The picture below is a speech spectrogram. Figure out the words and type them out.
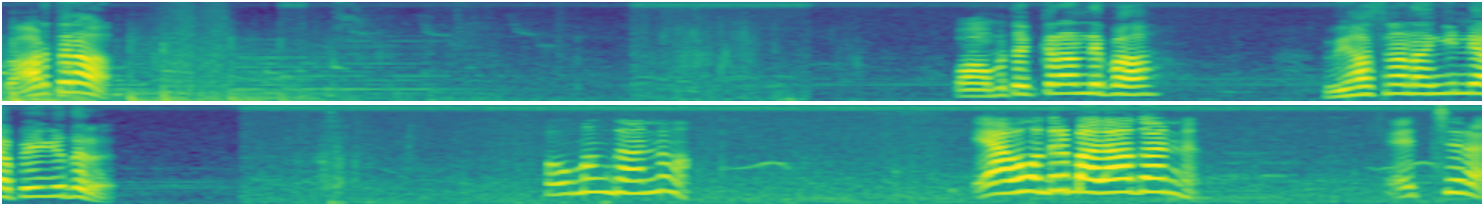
ප්‍රාර්ථනා. අමතක කරන්න එපා. විහස්නා නංගින්නේ අපේ ගෙදර. ඔව් මං දන්නවා. එයාව හොඳට බලා ගන්න. එච්චරයි.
